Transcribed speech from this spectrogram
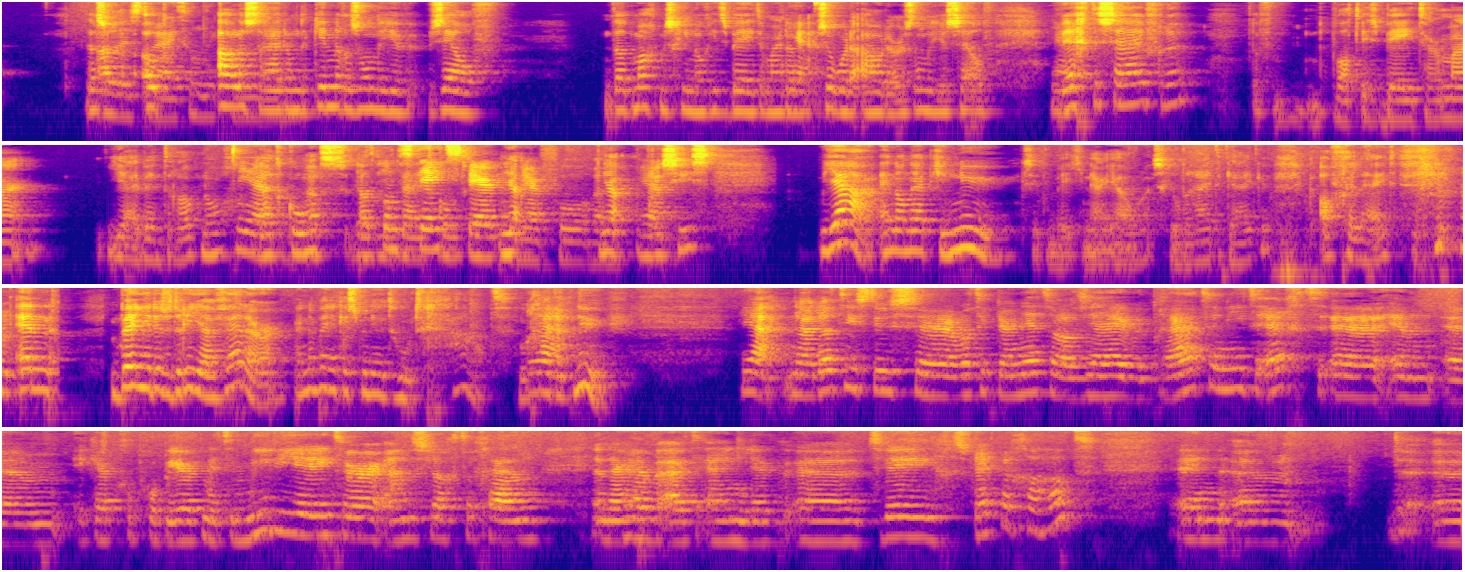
Dat is alles draait om de kinderen. Alles draait om de kinderen zonder jezelf. Dat mag misschien nog iets beter, maar ja. zo worden ouder zonder jezelf ja. weg te cijferen. Wat is beter, maar jij bent er ook nog. Ja, dat komt, dat, dat komt steeds komt. sterker naar voren. Ja, ja, precies. Ja, en dan heb je nu, ik zit een beetje naar jouw schilderij te kijken, afgeleid. en ben je dus drie jaar verder. En dan ben ik eens benieuwd hoe het gaat. Hoe gaat het nu? Ja, nou dat is dus uh, wat ik daarnet al zei. We praten niet echt. Uh, en um, ik heb geprobeerd met de mediator aan de slag te gaan. En daar hebben we uiteindelijk uh, twee gesprekken gehad. En, de,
